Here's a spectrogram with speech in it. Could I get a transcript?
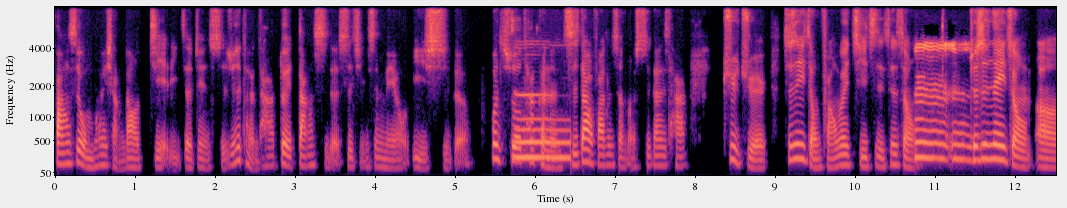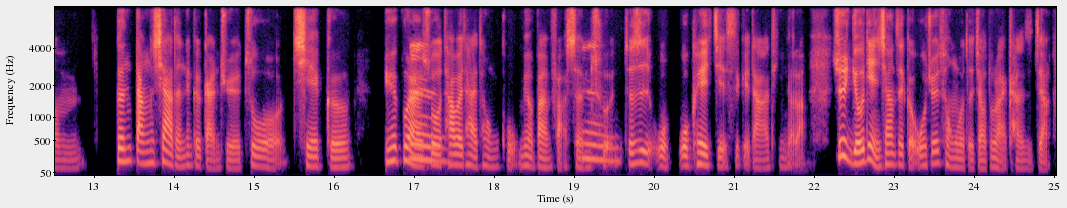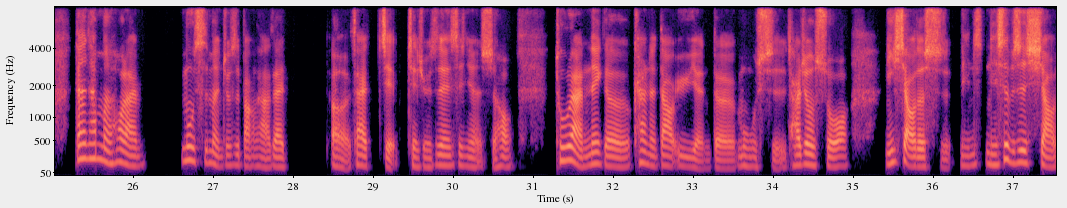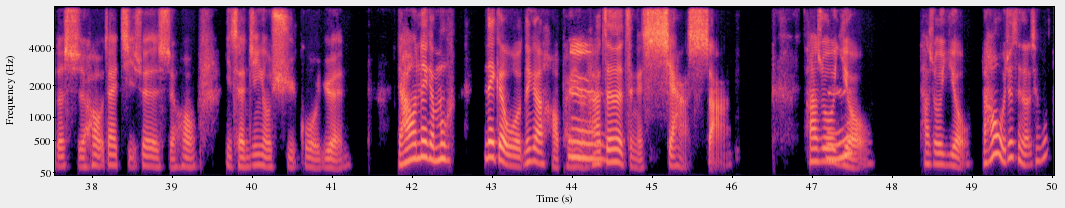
方式，我们会想到解离这件事，就是可能他对当时的事情是没有意识的，或者说他可能知道发生什么事，但是他拒绝，这是一种防卫机制，这种，嗯嗯，就是。那种，嗯，跟当下的那个感觉做切割，因为不然说他会太痛苦，没有办法生存，这是我我可以解释给大家听的啦，就是有点像这个，我觉得从我的角度来看是这样，但是他们后来牧师们就是帮他在。呃，在解解决这件事情的时候，突然那个看得到预言的牧师，他就说：“你小的时，你你是不是小的时候，在几岁的时候，你曾经有许过愿？”然后那个牧，那个我那个好朋友，他真的整个吓傻。他说有，他说有，然后我就整个想说：“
